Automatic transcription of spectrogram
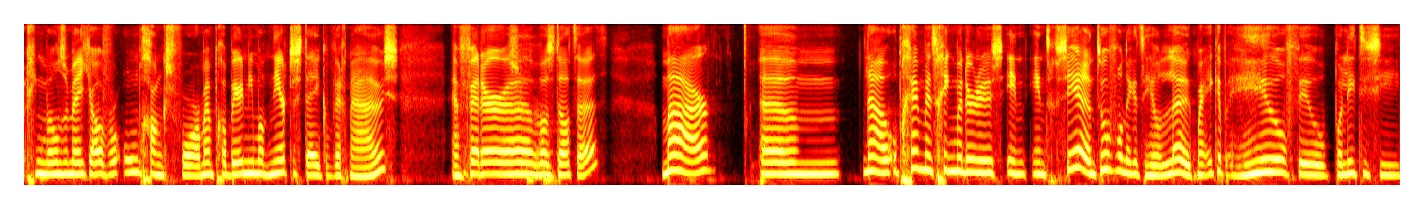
ging bij ons een beetje over omgangsvormen. En probeer niemand neer te steken op weg naar huis. En verder was dat het. Maar. ehm, nou, op een gegeven moment ging me er dus in interesseren. En toen vond ik het heel leuk. Maar ik heb heel veel politici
